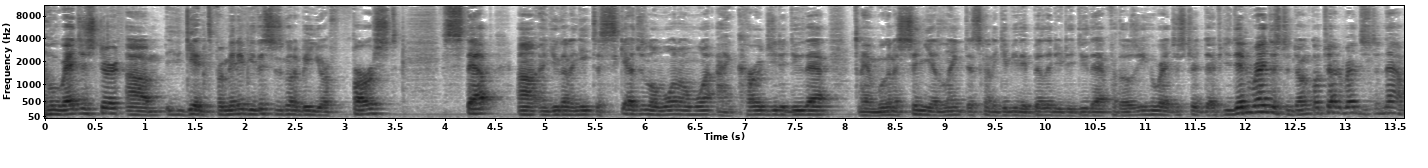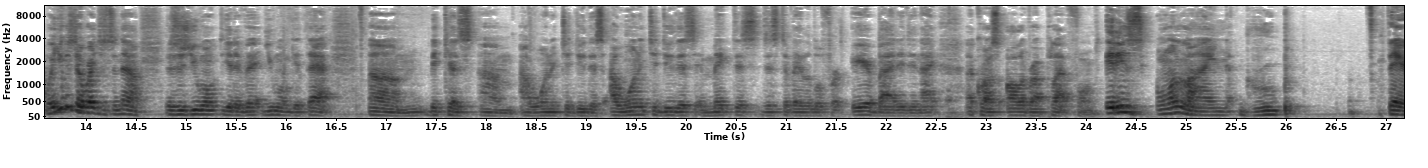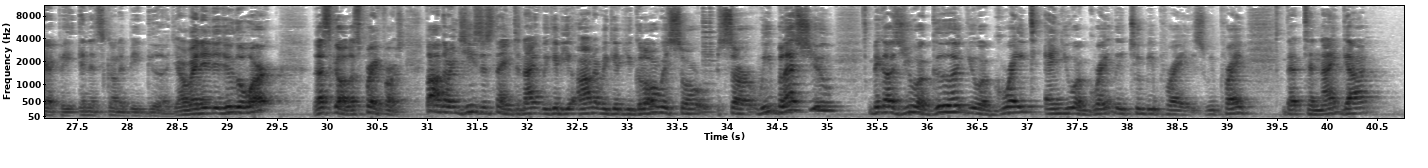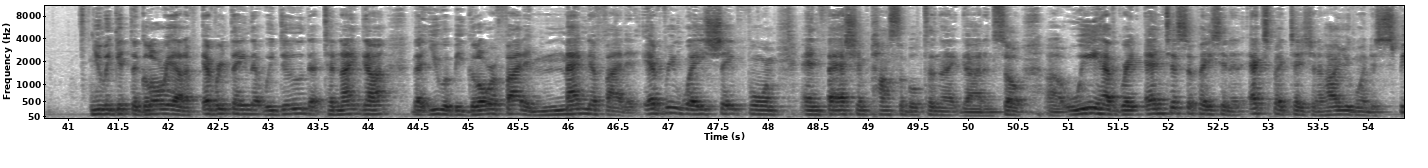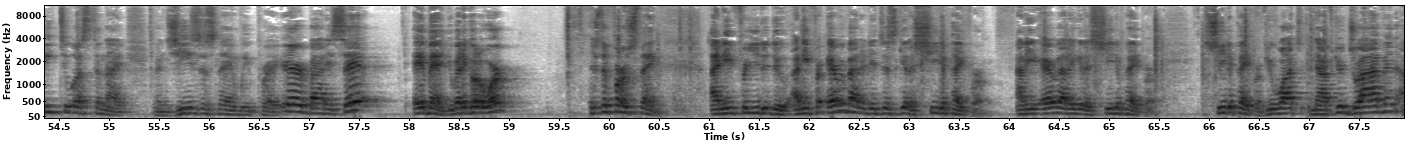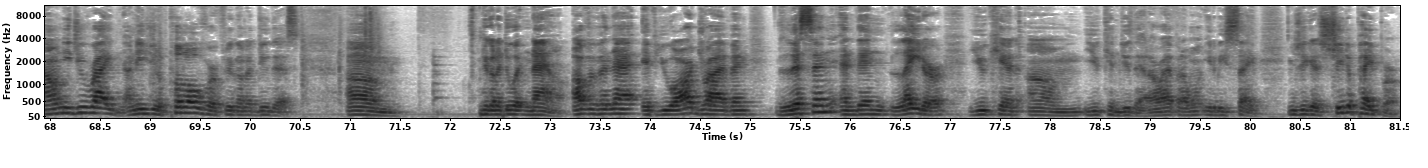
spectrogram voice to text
who registered, um, again, for many of you, this is going to be your first step, uh, and you're going to need to schedule a one-on-one. I encourage you to do that, and we're going to send you a link that's going to give you the ability to do that. For those of you who registered, if you didn't register, don't go try to register now. Well, you can still register now. This is you won't get event, you won't get that um, because um, I wanted to do this. I wanted to do this and make this just available for everybody tonight across all of our platforms. It is online group therapy, and it's going to be good. Y'all ready to do the work? Let's go. Let's pray first. Father, in Jesus' name, tonight we give you honor, we give you glory, sir. sir. We bless you because you are good, you are great, and you are greatly to be praised. We pray that tonight, God, you would get the glory out of everything that we do. That tonight, God, that you would be glorified and magnified in every way, shape, form, and fashion possible tonight, God. And so uh, we have great anticipation and expectation of how you're going to speak to us tonight. In Jesus' name we pray. Everybody say it. Amen. You ready to go to work? Here's the first thing I need for you to do. I need for everybody to just get a sheet of paper. I need everybody to get a sheet of paper. Sheet of paper. If you're watching now, if you're driving, I don't need you writing. I need you to pull over if you're going to do this. Um, you're going to do it now. Other than that, if you are driving, listen, and then later you can um, you can do that. All right, but I want you to be safe. You should get a sheet of paper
